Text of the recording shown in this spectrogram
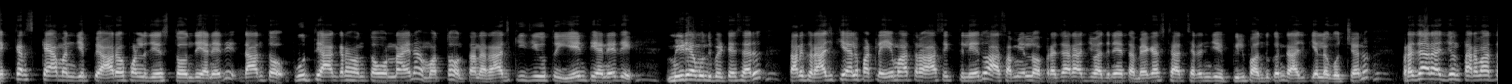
లిక్కర్ స్కామ్ అని చెప్పి ఆరోపణలు చేస్తోంది అనేది దాంతో పూర్తి ఆగ్రహంతో ఉన్న ఆయన మొత్తం తన రాజకీయ జీవితం ఏంటి అనేది మీడియా ముందు పెట్టేశారు. తనకు రాజకీయాల పట్ల ఏమాత్రం ఆసక్తి లేదు. ఆ సమయంలో ప్రజారాజ్యం అధినేత మెగాస్టార్ చిరంజీవి పిలుపు అందుకుని రాజకీయాల్లోకి వచ్చాను. ప్రజారాజ్యం తర్వాత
